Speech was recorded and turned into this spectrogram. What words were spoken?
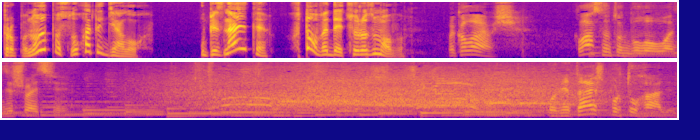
Пропоную послухати діалог. Упізнаєте, хто веде цю розмову? Миколайович, класно тут було у вас зі Швецією. Пам'ятаєш Португалію?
